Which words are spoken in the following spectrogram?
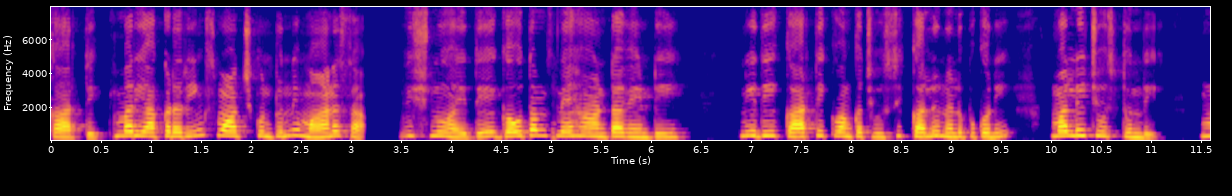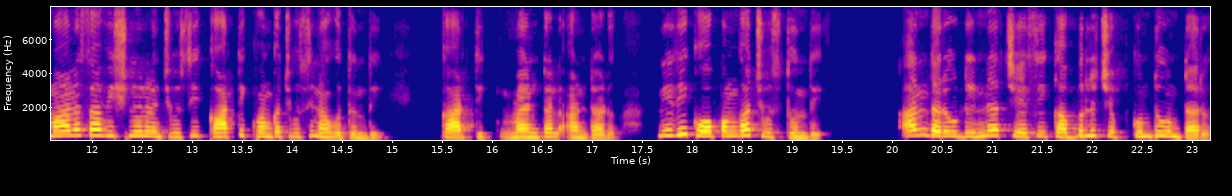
కార్తిక్ మరి అక్కడ రింగ్స్ మార్చుకుంటుంది మానస. విష్ణు అయితే గౌతమ్ స్నేహ అంటావేంటి? నిధి కార్తిక్ వంక చూసి కళ్ళు నలుపుకొని మళ్ళీ చూస్తుంది. మానస విష్ణులను చూసి కార్తిక్ వంక చూసి నవ్వుతుంది. కార్తిక్ మెంటల్ అంటాడు. నిధి కోపంగా చూస్తుంది. అందరూ డిన్నర్ చేసి కబుర్లు చెప్పుకుంటూ ఉంటారు.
